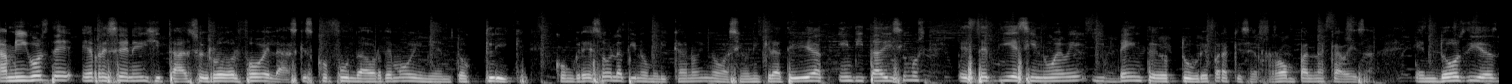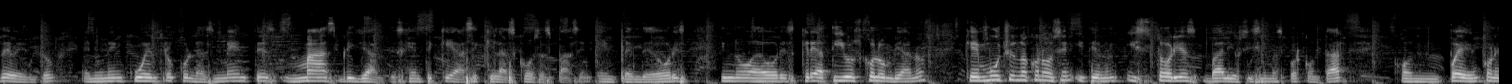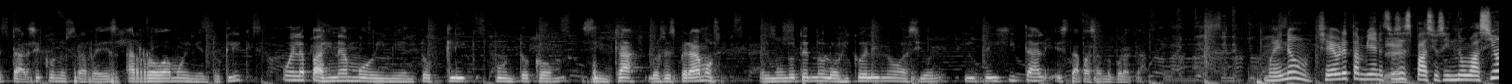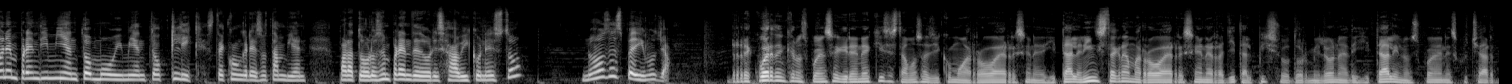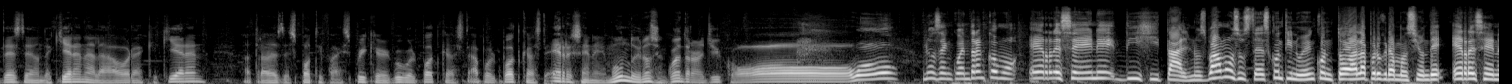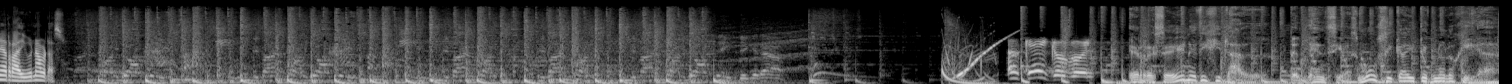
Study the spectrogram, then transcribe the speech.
Amigos de RCN Digital, soy Rodolfo Velázquez, cofundador de Movimiento CLIC, Congreso Latinoamericano de Innovación y Creatividad. Invitadísimos este 19 y 20 de octubre para que se rompan la cabeza en dos días de evento, en un encuentro con las mentes más brillantes, gente que hace que las cosas pasen, emprendedores, innovadores, creativos colombianos que muchos no conocen y tienen historias valiosísimas por contar con- pueden conectarse con nuestras redes arroba movimiento click o en la página movimientoclick.com sin K. Los esperamos. El mundo tecnológico de la innovación y digital está pasando por acá. Bueno, chévere también estos Bien. espacios, innovación, emprendimiento, movimiento click, este congreso también para todos los emprendedores. Javi, con esto nos despedimos ya. Recuerden que nos pueden seguir en X, estamos allí como arroba RCN Digital, en Instagram arroba RCN rayita al piso, dormilona digital y nos pueden escuchar desde donde quieran, a la hora que quieran, a través de Spotify, Spreaker, Google Podcast, Apple Podcast, RCN Mundo y nos encuentran allí como... Nos encuentran como RCN Digital. Nos vamos, ustedes continúen con toda la programación de RCN Radio. Un abrazo. RCN Digital. Tendencias, música y tecnología.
